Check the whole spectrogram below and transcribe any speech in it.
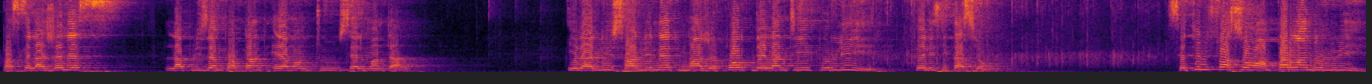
Parce que la jeunesse, la plus importante est avant tout celle mentale. Il a lu sans lunettes, moi je porte des lentilles pour lire. Félicitations. C'est une façon, en parlant de lui,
